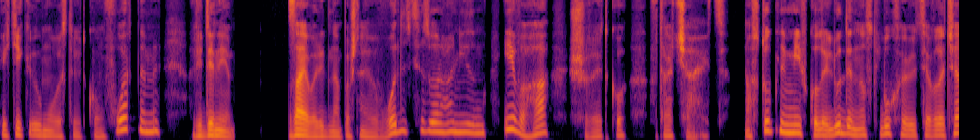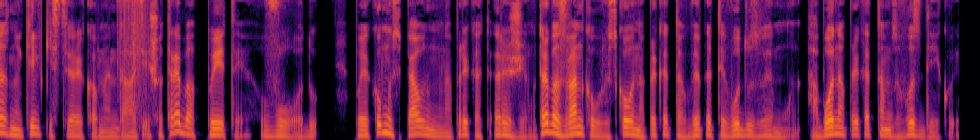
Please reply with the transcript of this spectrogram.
Як тільки умови стають комфортними, рідини зайва рідина починає виводитися з організму, і вага швидко втрачається. Наступний міф, коли люди наслухаються величезну кількість рекомендацій, що треба пити воду по якомусь певному, наприклад, режиму. Треба зранку обов'язково, наприклад, там випити воду з лимоном, або, наприклад, там з гвоздикою,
